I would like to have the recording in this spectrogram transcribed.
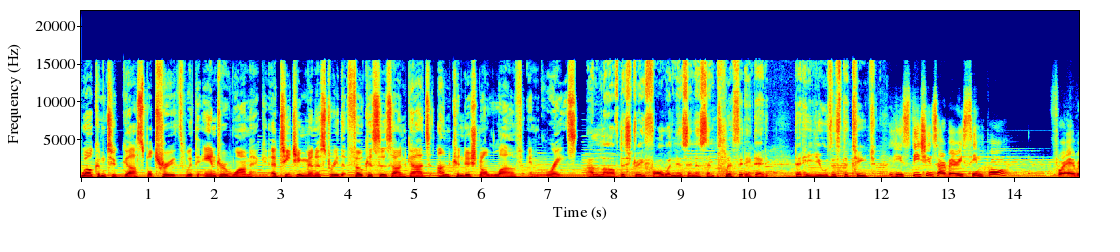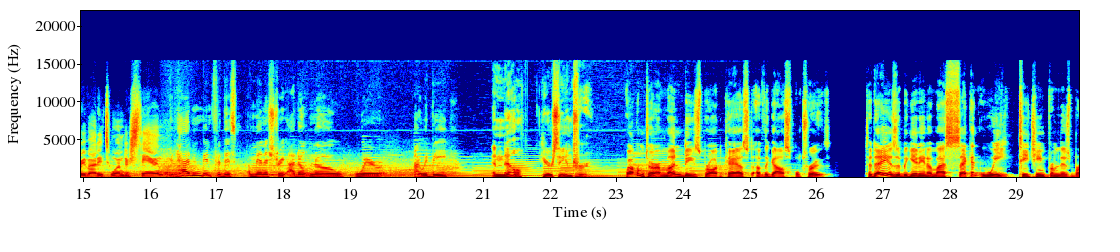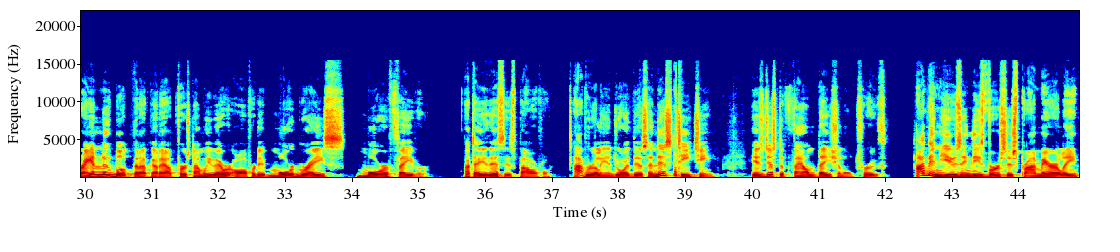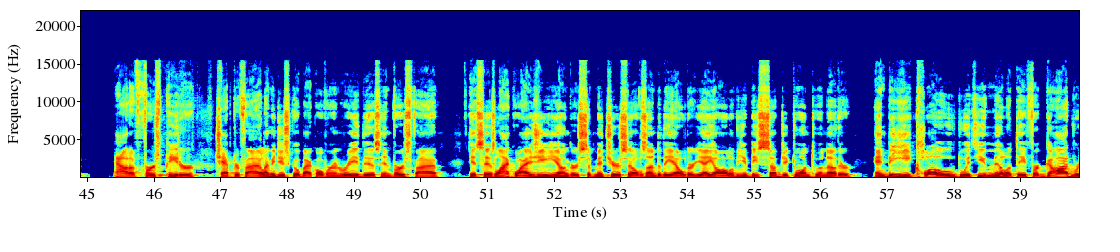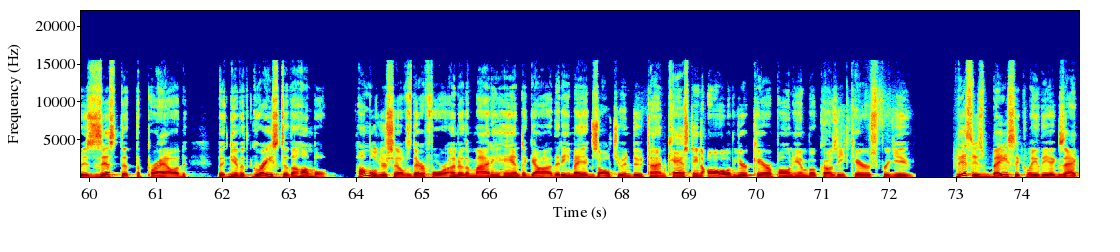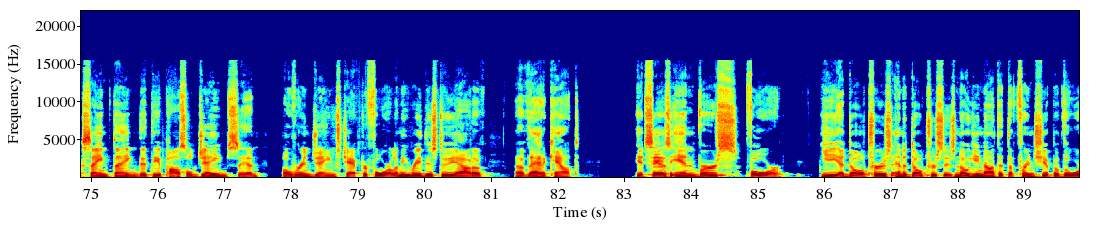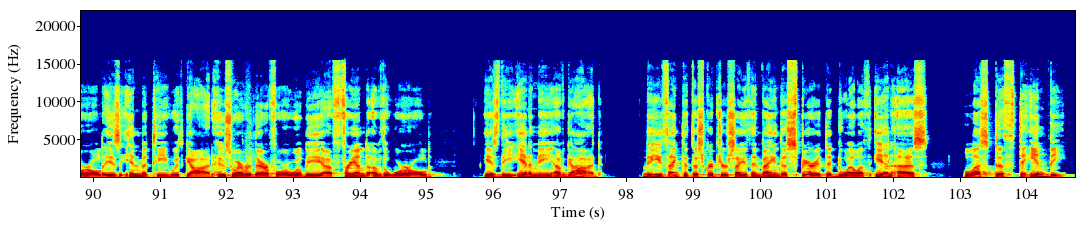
Welcome to Gospel Truth with Andrew Wommack, a teaching ministry that focuses on God's unconditional love and grace. I love the straightforwardness and the simplicity that, that he uses to teach. His teachings are very simple for everybody to understand. If it hadn't been for this ministry, I don't know where I would be. And now, here's Andrew. Welcome to our Monday's broadcast of the Gospel Truth. Today is the beginning of my second week teaching from this brand new book that I've got out, first time we've ever offered it, More Grace, More Favor. I tell you, this is powerful. I've really enjoyed this, and this teaching is just a foundational truth. I've been using these verses primarily out of 1 Peter chapter 5. Let me just go back over and read this in verse 5. It says, Likewise, ye younger, submit yourselves unto the elder. Yea, all of you be subject one to another and be ye clothed with humility, for God resisteth the proud, but giveth grace to the humble. Humble yourselves therefore under the mighty hand of God, that he may exalt you in due time, casting all of your care upon him because he cares for you. This is basically the exact same thing that the apostle James said over in James chapter 4. Let me read this to you out of, of that account. It says in verse 4, Ye adulterers and adulteresses, know ye not that the friendship of the world is enmity with God? Whosoever therefore will be a friend of the world is the enemy of God. Do you think that the Scripture saith in vain, The Spirit that dwelleth in us lusteth to envy?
